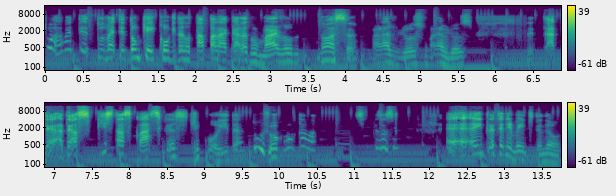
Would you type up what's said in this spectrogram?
Porra, vai ter tudo, vai ter Donkey Kong dando tapa na cara do Marvel. Nossa, maravilhoso, maravilhoso. Até, até as pistas clássicas de corrida do jogo vão estar lá. Simples assim. É, é- é entretenimento, entendeu?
